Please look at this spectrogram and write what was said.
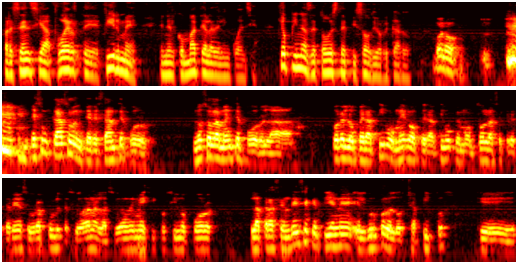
presencia fuerte, firme en el combate a la delincuencia. ¿Qué opinas de todo este episodio, Ricardo? Bueno, es un caso interesante por no solamente por la por el operativo, mega operativo que montó la Secretaría de Seguridad Pública Ciudadana en la Ciudad de México, sino por la trascendencia que tiene el grupo de los Chapitos, que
